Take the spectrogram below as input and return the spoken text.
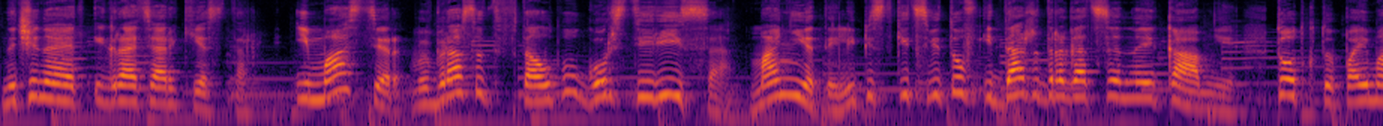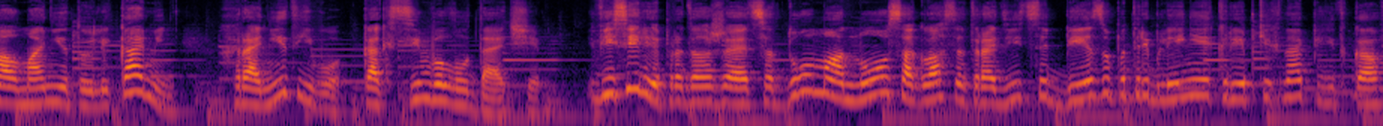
Начинает играть оркестр. И мастер выбрасывает в толпу горсти риса, монеты, лепестки цветов и даже драгоценные камни. Тот, кто поймал монету или камень, хранит его как символ удачи. Веселье продолжается дома, но, согласно традиции, без употребления крепких напитков.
